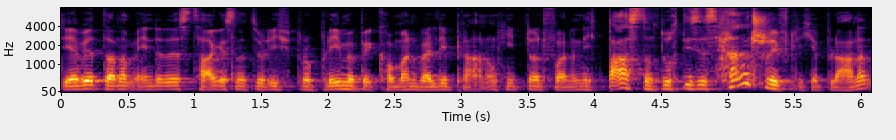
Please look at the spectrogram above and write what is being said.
der wird dann am Ende des Tages natürlich Probleme bekommen, weil die Planung hinten und vorne nicht passt. Und durch dieses handschriftliche Planen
